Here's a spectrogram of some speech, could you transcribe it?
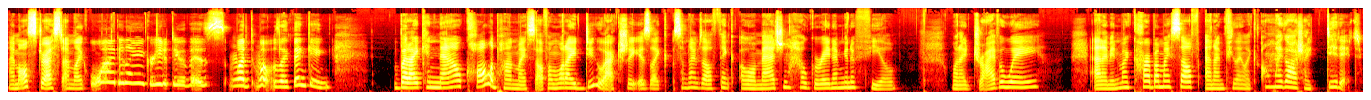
I'm all stressed. I'm like, why did I agree to do this? What what was I thinking? But I can now call upon myself. And what I do actually is like sometimes I'll think, oh, imagine how great I'm going to feel when I drive away and I'm in my car by myself and I'm feeling like, oh my gosh, I did it.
